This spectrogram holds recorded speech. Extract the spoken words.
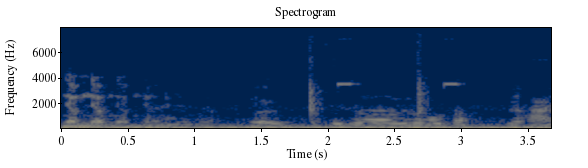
nhầm nhầm nhầm nhầm dạ, dạ. Vâng. ừ Rồi, rồi, một không G2.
